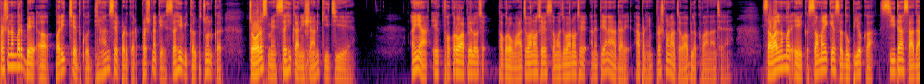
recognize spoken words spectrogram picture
प्रश्न नंबर बे अ परिच्छेद को ध्यान से पढ़कर प्रश्न के सही विकल्प चुनकर चौरस में सही का निशान कीजिए અહીંયા એક ફકરો આપેલો છે ફકરો વાંચવાનો છે સમજવાનો છે અને તેના આધારે આપણે પ્રશ્નોના જવાબ લખવાના છે સવાલ નંબર એક સમય કે સદુપયોગ का सीधा साधा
